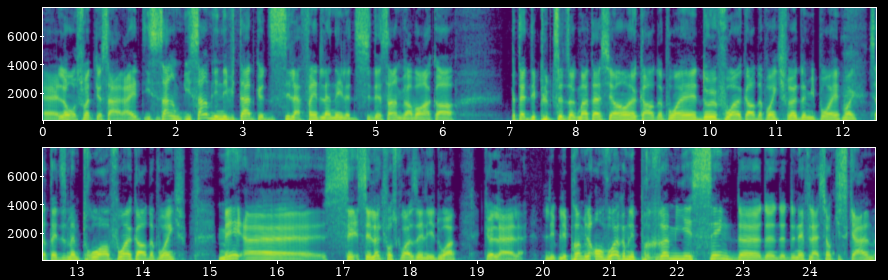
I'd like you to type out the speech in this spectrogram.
Euh, là, on souhaite que ça arrête. Il semble, il semble inévitable que d'ici la fin de l'année, d'ici décembre, il va y avoir encore peut-être des plus petites augmentations, un quart de point, deux fois un quart de point qui ferait un demi-point. Certains disent même trois fois un quart de point. qui- Mais euh, c'est là qu'il faut se croiser les doigts, que la, la- les, les premiers, on voit comme les premiers signes de- de- de- d'une inflation qui se calme.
